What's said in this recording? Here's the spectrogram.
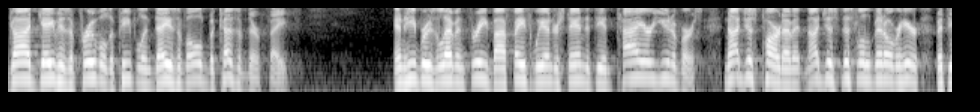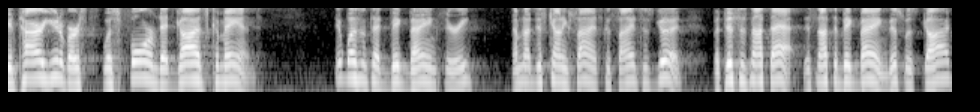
God gave his approval to people in days of old because of their faith. In Hebrews 11:3, by faith we understand that the entire universe, not just part of it, not just this little bit over here, but the entire universe was formed at God's command. It wasn't that Big Bang theory. I'm not discounting science because science is good, but this is not that. It's not the Big Bang. This was God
